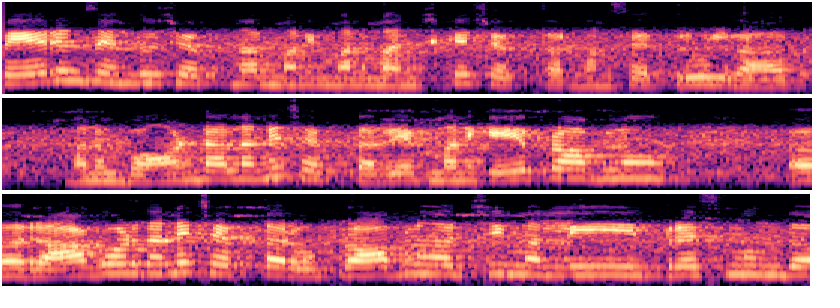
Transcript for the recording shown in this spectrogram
పేరెంట్స్ ఎందుకు చెప్తున్నారు? మనకి మన మంచికే చెప్తారు. మన శత్రువులు కాదు. మనం బాగుండాలనే చెప్తారు. రేపు మనకి ఏ ప్రాబ్లం రాకూడదనే చెప్తారు. ప్రాబ్లం వచ్చి మళ్ళీ ప్రెస్ ముందో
